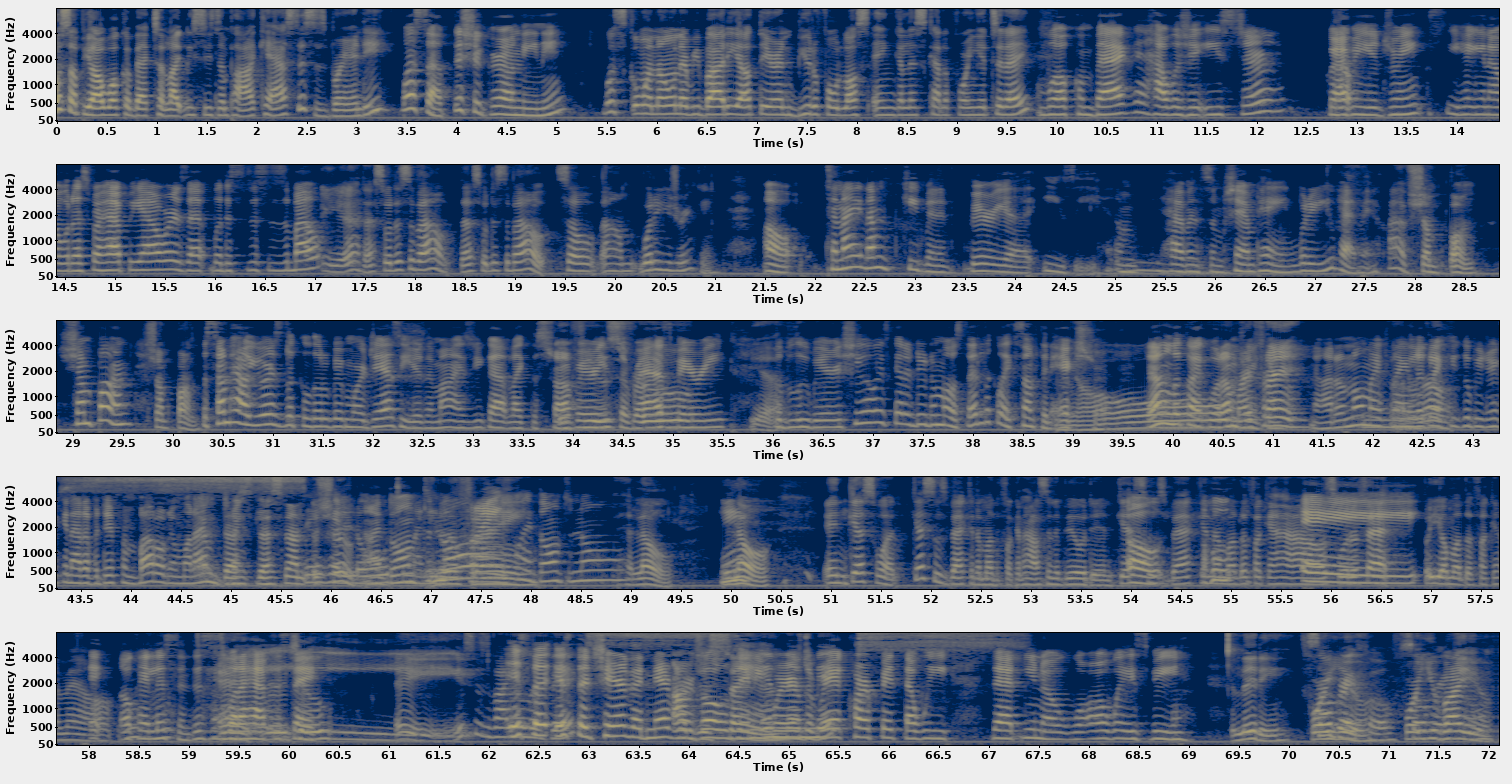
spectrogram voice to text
What's up, y'all? Welcome back to Lightly Season Podcast. This is Brandy. What's up? This your girl Nene. What's going on, everybody out there in beautiful Los Angeles, California today? Welcome back. How was your Easter? Grabbing your drinks. You hanging out with us for happy hour? Is that what this, this is about? Yeah, that's what it's about. That's what it's about. So, um, what are you drinking? Oh, tonight I'm keeping it very uh, easy. I'm Mm. having some champagne. What are you having? I have champagne. Champagne. Champagne. But somehow yours look a little bit more jazzier than mine. You got like the strawberries, the fruit. raspberry, Yeah. the blueberry. She always got to do the most. That look like something extra. No, that don't look like what I'm my drinking. friend. No, I don't know, my friend. Look know. like you could be drinking out of a different bottle than what I'm That's drinking. that's not the truth. I don't know. Friend. I don't know. Hello. Yeah. Hello. And guess what? Guess who's back in the motherfucking house in the building? Guess Oh, who's back in who? the motherfucking house with a Hey. fat for your motherfucking mouth? Eh, Okay, listen. This is what I have to say. Hey. This is Viola It's the it's the chair that never I'm goes saying. anywhere. In the the red carpet that we that you know will always be. Liddy, for So you. grateful, For so you, by you.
